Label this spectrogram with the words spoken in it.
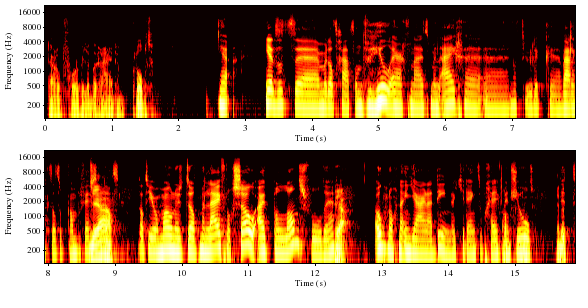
daarop voor willen bereiden. Klopt. ja. Ja, dat, eh, maar dat gaat dan heel erg vanuit mijn eigen, eh, natuurlijk, eh, waar ik dat op kan bevestigen. Ja. Dat, dat die hormonen, dat mijn lijf nog zo uit balans voelde. Ja, Ook nog na een jaar nadien. Dat je denkt op een gegeven moment, absoluut. joh, dit,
